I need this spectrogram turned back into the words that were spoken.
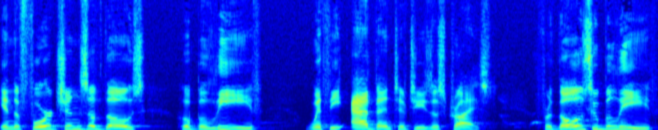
in the fortunes of those who believe with the advent of Jesus Christ. For those who believe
